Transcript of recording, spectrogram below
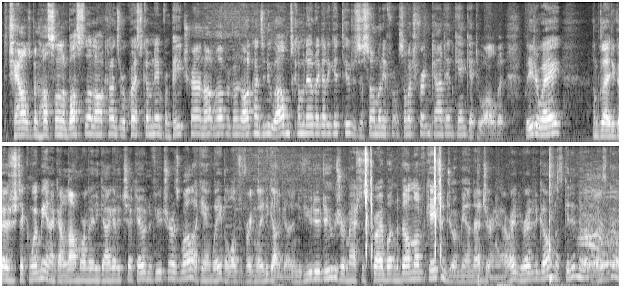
The channel's been hustling and bustling. All kinds of requests coming in from Patreon. All, all, kinds of new albums coming out. I got to get to. There's just so many, so much freaking content. Can't get to all of it. But either way, I'm glad you guys are sticking with me, and I got a lot more Lady Gaga to check out in the future as well. I can't wait. I love the freaking Lady Gaga. And if you do too, be sure to mash the subscribe button, the bell notification. Join me on that journey. All right, you ready to go? Let's get into it. Let's go.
